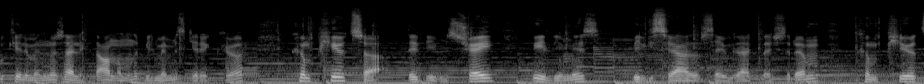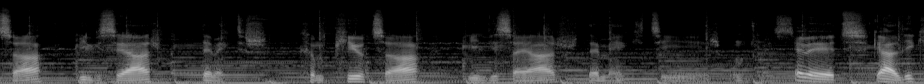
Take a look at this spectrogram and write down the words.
Bu kelimenin özellikle anlamını bilmemiz gerekiyor. Computer dediğimiz şey bildiğimiz bilgisayardır sevgili arkadaşlarım. Computer bilgisayar demektir. Computer bilgisayar demektir. Unutmayız. Evet geldik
